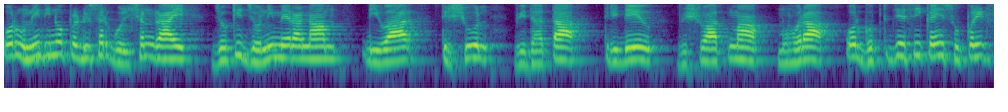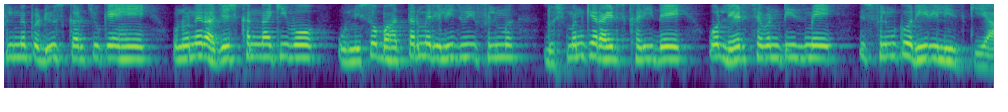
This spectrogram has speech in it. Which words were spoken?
और उन्हीं दिनों प्रोड्यूसर गुलशन राय, जो कि जोनी मेरा नाम, दीवार त्रिशूल, विधाता, त्रिदेव, विश्वात्मा, मोहरा और गुप्त जैसी कई सुपरहिट फ़िल्में प्रोड्यूस कर चुके हैं। उन्होंने राजेश खन्ना की वो उन्नीस सौ बहत्तर में रिलीज़ हुई फ़िल्म दुश्मन के राइट्स खरीदे और लेट सेवेंटीज़ में इस फ़िल्म को री रिलीज़ किया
